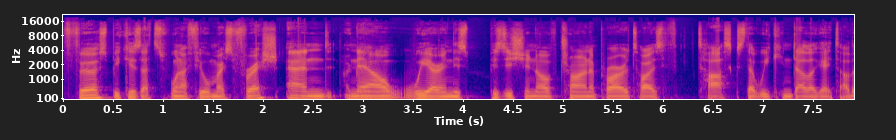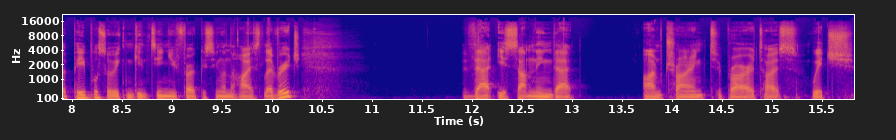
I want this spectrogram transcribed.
first because that's when I feel most fresh. And now we are in this position of trying to prioritize tasks that we can delegate to other people so we can continue focusing on the highest leverage. That is something that I'm trying to prioritize, which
